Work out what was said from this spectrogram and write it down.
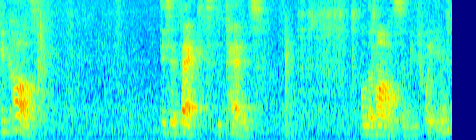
because this effect depends on the mass in between,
